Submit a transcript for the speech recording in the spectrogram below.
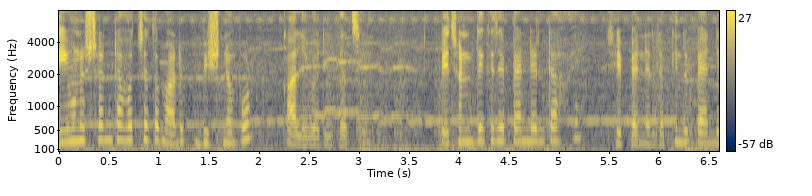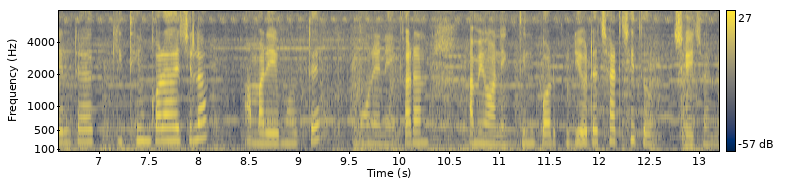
এই অনুষ্ঠানটা হচ্ছে তোমার বিষ্ণুপুর কালীবাড়ির কাছে। পেছনের দিকে যে প্যান্ডেলটা হয়, সেই প্যান্ডেলটা, কিন্তু প্যান্ডেলটা কী থিম করা হয়েছিল? আমার এই মুহূর্তে মনে নেই, কারণ আমি অনেক দিন পর ভিডিওটা ছাড়ছি তো, সেই জন্য।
